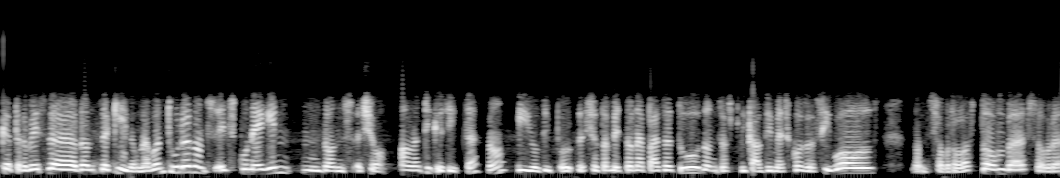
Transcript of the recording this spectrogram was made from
que a través d'aquí, doncs, d'una aventura, doncs, ells coneguin doncs, això, l'antic Egipte, no? I el, això també et dona pas a tu, doncs, explicar-los més coses si vols, doncs, sobre les tombes, sobre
